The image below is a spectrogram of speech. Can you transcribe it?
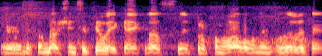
законодавчу ініціативу, яка якраз пропонувала унеможливити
